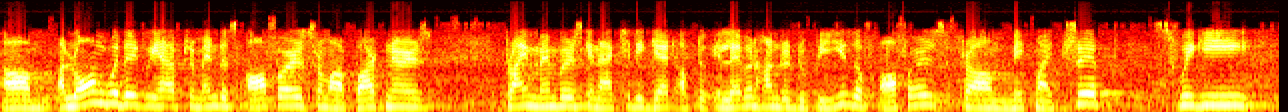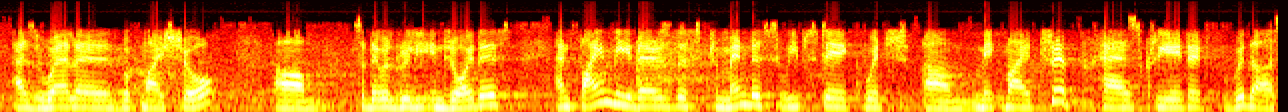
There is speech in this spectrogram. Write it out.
Um, along with it, we have tremendous offers from our partners. Prime members can actually get up to 1100 rupees of offers from Make My Trip, Swiggy, as well as Book My Show. Um, so they will really enjoy this. And finally, there's this tremendous sweepstake which um, Make My Trip has created with us,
